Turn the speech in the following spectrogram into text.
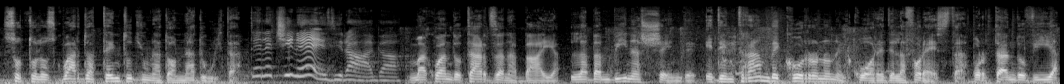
sotto lo sguardo attento di una donna adulta. Telecinesi, raga. Ma quando Tarzan abbaia, la bambina scende ed entrambe corrono nel cuore della foresta, portando via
